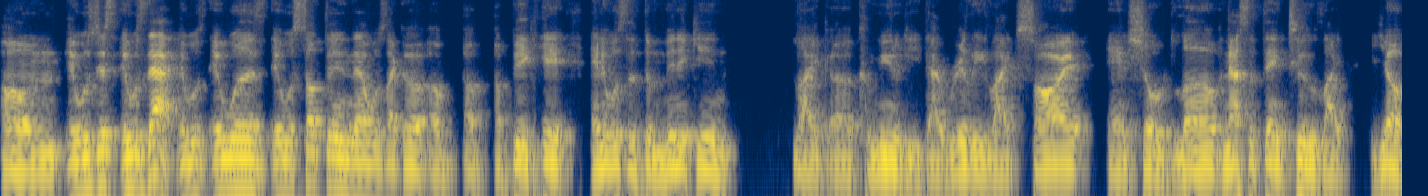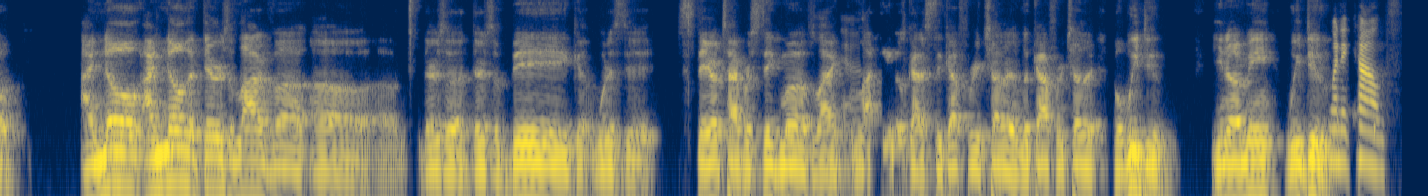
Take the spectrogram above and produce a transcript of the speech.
um it was just it was that. It was it was it was something that was like a a, a big hit. And it was the dominican like uh community that really like saw it and showed love. And that's the thing too like yo i know i know that there's a lot of uh uh there's a there's a big what is it stereotype or stigma of like yeah. latinos got to stick up for each other and look out for each other but we do you know what i mean we do when it counts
